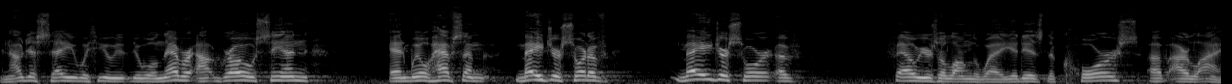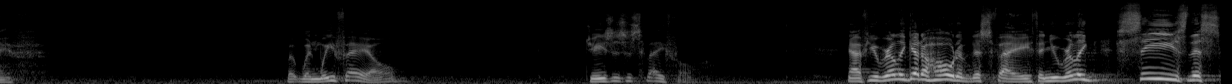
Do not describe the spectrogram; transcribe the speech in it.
And I'll just say with you, you will never outgrow sin, and we'll have some major sort of major sort of failures along the way. It is the course of our life. But when we fail, Jesus is faithful now, if you really get a hold of this faith and you really seize this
